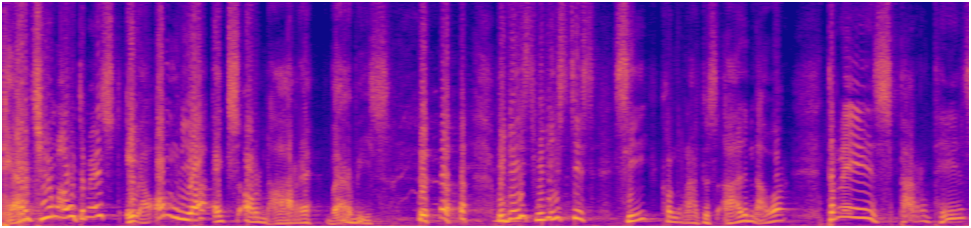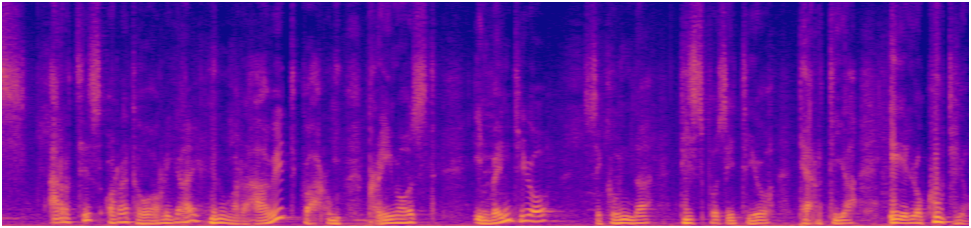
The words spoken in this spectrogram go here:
tertium autem est ea omnia ex ornare verbis. Vidis vidis tis si Conradus Adenauer tres partes artis oratoriae numeravit, quarum primus inventio, secunda dispositio, tertia elocutio.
